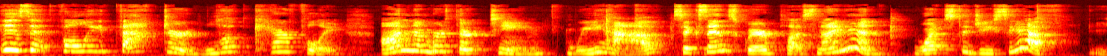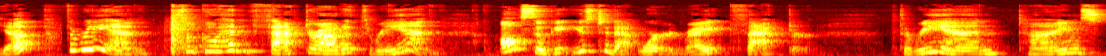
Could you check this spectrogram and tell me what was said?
Is it fully factored? Look carefully. On number 13, we have 6n squared plus 9n. What's the GCF? Yep, 3n. So go ahead and factor out a 3n. Also, get used to that word, right? Factor. 3n times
